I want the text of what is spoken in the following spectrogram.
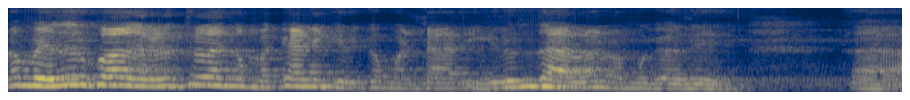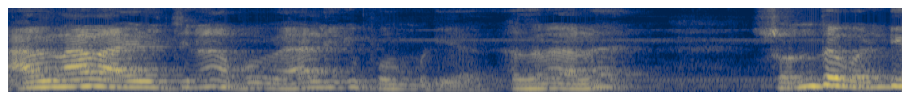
நம்ம எதிர்பார்க்குற இடத்துல அங்கே மெக்கானிக் இருக்க மாட்டார். இருந்தாலும் நமக்கு அது அரை நாள் ஆயிடுச்சுன்னா அப்போ வேலைக்கு போக முடியாது. அதனால் சொந்த வண்டி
